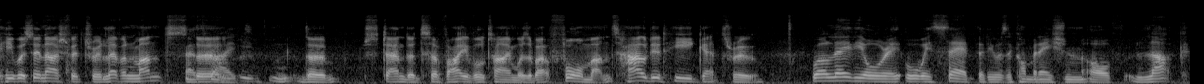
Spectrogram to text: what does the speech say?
He was in Auschwitz for 11 months. That's the, right. The standard survival time was about four months. How did he get through? Well, Levi always said that it was a combination of luck,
